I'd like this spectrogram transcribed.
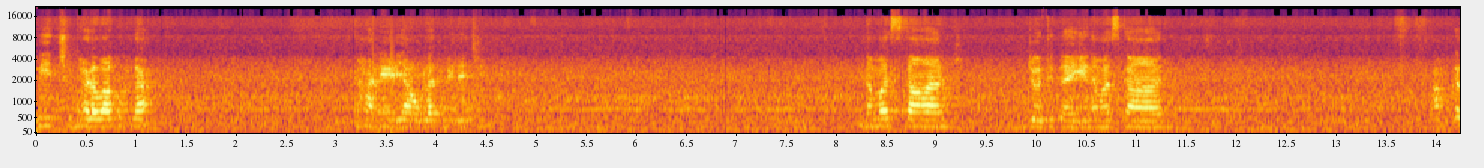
नीच भडवा कुठला? घाणेडी अवलाद मेल्याची. नमस्कार. ज्योतिताई नमस्कार. अक्कर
